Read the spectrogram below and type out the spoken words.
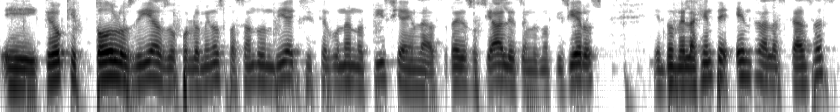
Eh, creo que todos los días, o por lo menos pasando un día, existe alguna noticia en las redes sociales o en los noticieros, en donde la gente entra a las casas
